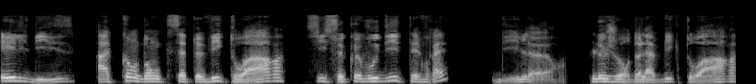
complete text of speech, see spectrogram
Et ils disent, à quand donc cette victoire, si ce que vous dites est vrai? Dis-leur, le jour de la victoire,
